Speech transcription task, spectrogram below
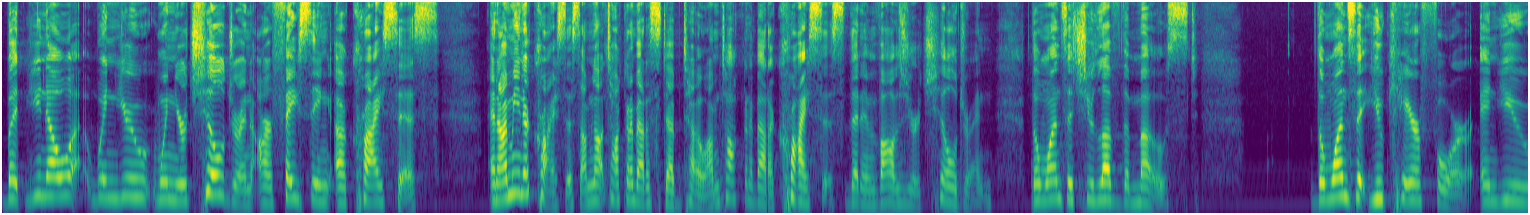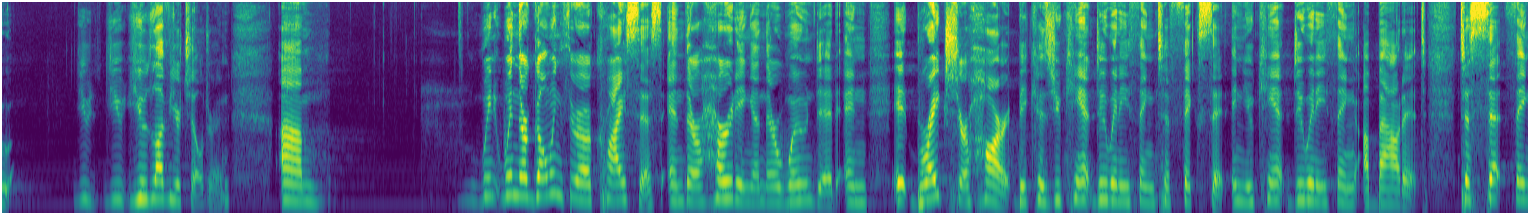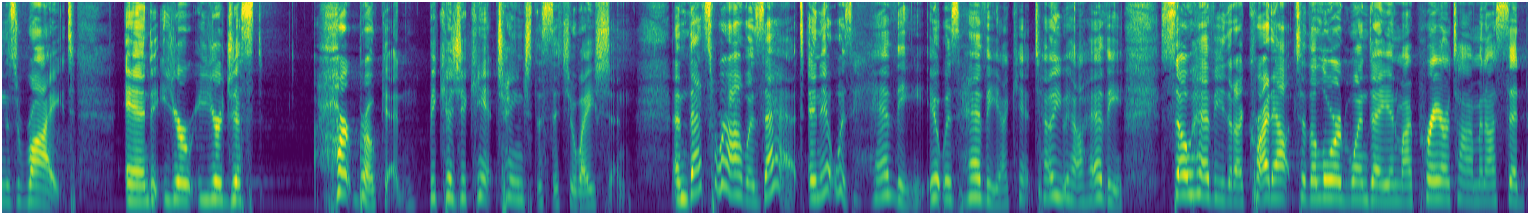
But you know, when you when your children are facing a crisis, and I mean a crisis, I'm not talking about a stub toe. I'm talking about a crisis that involves your children, the ones that you love the most, the ones that you care for, and you you you you love your children. Um, when, when they're going through a crisis and they're hurting and they're wounded and it breaks your heart because you can't do anything to fix it and you can't do anything about it to set things right and you're you're just heartbroken because you can't change the situation. And that's where I was at. And it was heavy. It was heavy. I can't tell you how heavy. So heavy that I cried out to the Lord one day in my prayer time and I said,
